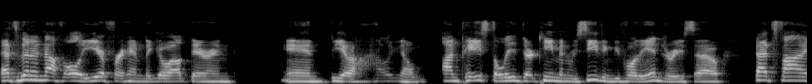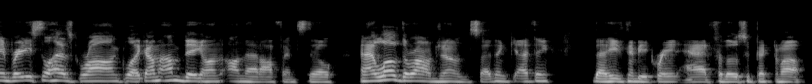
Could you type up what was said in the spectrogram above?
that's been enough all year for him to go out there and and be a you know on pace to lead their team in receiving before the injury. So that's fine. Brady still has Gronk. Like I'm I'm big on on that offense still, and I love the Ronald Jones. I think I think that he's going to be a great add for those who picked him up.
